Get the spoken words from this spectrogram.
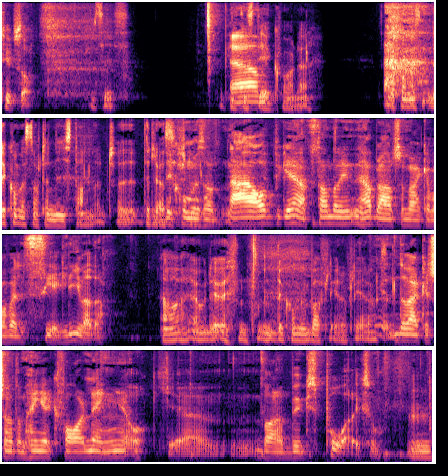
typ så. precis. Det finns ett Ehm. steg kvar där. Det kommer, det kommer snart en ny standard. Så det, löser Det kommer så att, nej, standarden i den här branschen verkar vara väldigt seglivade. Ja, det, det kommer bara fler och fler också. Det verkar som att de hänger kvar länge och eh, bara byggs på liksom. Mm.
